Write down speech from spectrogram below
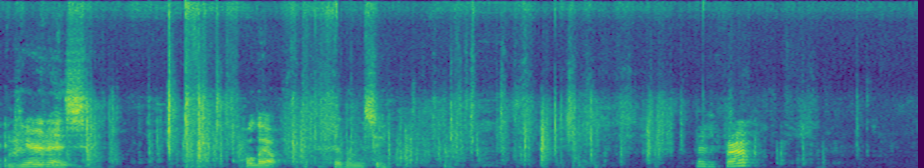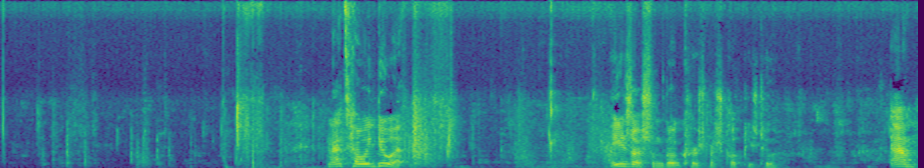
and here it is. Hold it up. Here, let me see. There's the front. And that's how we do it. These are some good Christmas cookies too. Um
